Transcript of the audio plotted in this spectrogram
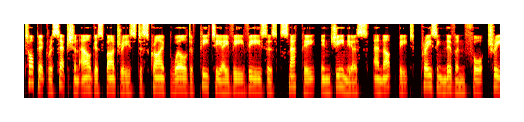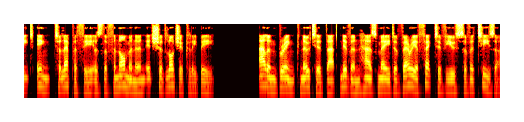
Topic reception Algis Budrys described World of PTAVVs as snappy, ingenious, and upbeat, praising Niven for treat telepathy as the phenomenon it should logically be. Alan Brink noted that Niven has made a very effective use of a teaser.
